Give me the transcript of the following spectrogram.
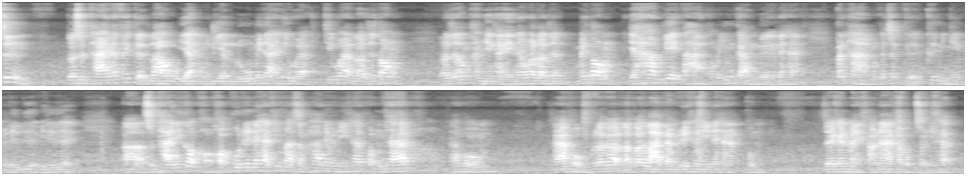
ซึ่งโดยสุดท้ายนะถ้าเกิดเรายังเรียนรู้ไม่ได้ที่ว่าที่ว่าเราจะต้องเราจะต้องทำยังไงนะว่าเราจะไม่ต้องอย่าห้ามเรียกทหารเข้ามายุ่งการเมืองนะฮะปัญหามันก็จะเกิดขึ้นอย่างนี้ไปเรื่อยๆไปเรื่อยๆอ่าสุดท้ายนี้ก็ขอขอบคุณด้วยนะฮะที่มาสัมภาษณ์ในวันนี้ครับขอบคุณครับครับผมครับผมแล้วก็เราก็ลากันไปด้วยเท่านี้นะฮะผมเจอกันใหม่คราวหน้าครับผมสวัสดีครับ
